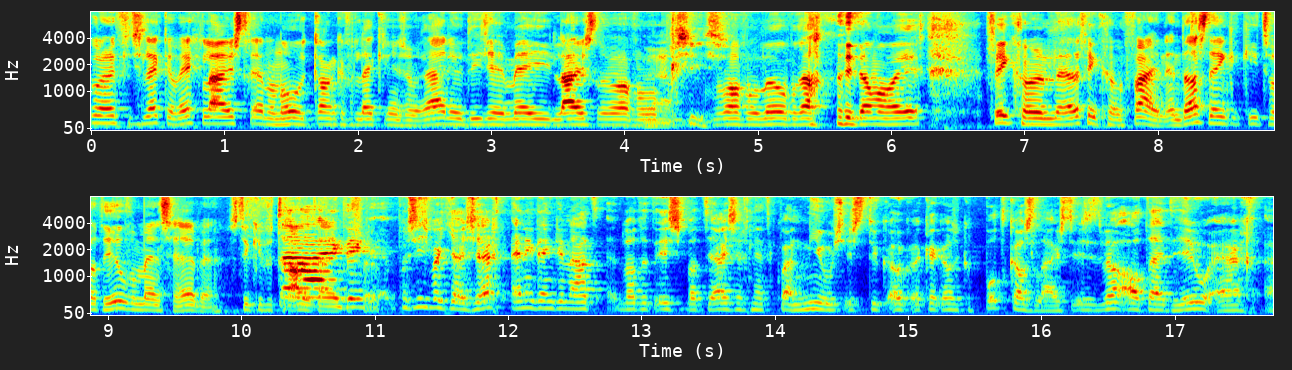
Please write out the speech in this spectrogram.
gewoon even iets lekker wegluisteren. En dan hoor ik kan ik even lekker in zo'n radio-dj mee luisteren. Waarvoor, Ja, precies. waarvoor lulverhaal dit allemaal weer. Vind ik gewoon, eh, dat vind ik gewoon fijn. En dat is denk ik iets wat heel veel mensen hebben. Een stukje Ja, vertrouwdheid. ik zo. denk precies wat jij zegt. En ik denk inderdaad, wat het is, wat jij zegt net qua nieuws, is natuurlijk ook, kijk, als ik een podcast luister, is het wel altijd heel erg eh,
